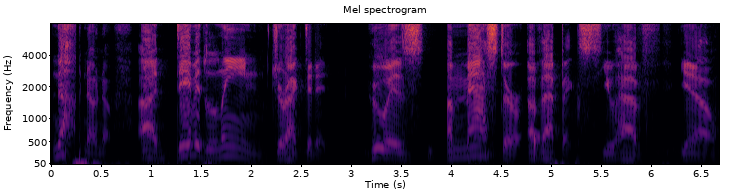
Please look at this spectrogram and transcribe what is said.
no, no, no. Uh, David Lean directed it, who is a master of epics. You have, you know,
